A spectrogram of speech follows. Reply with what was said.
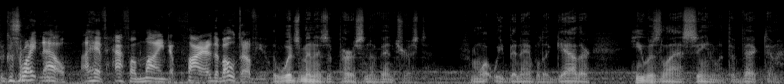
Because right now, I have half a mind to fire the both of you. The woodsman is a person of interest. From what we've been able to gather, he was last seen with the victim.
